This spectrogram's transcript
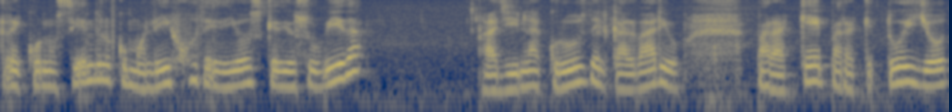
reconociéndolo como el Hijo de Dios que dio su vida allí en la cruz del Calvario. ¿Para qué? Para que tú y yo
